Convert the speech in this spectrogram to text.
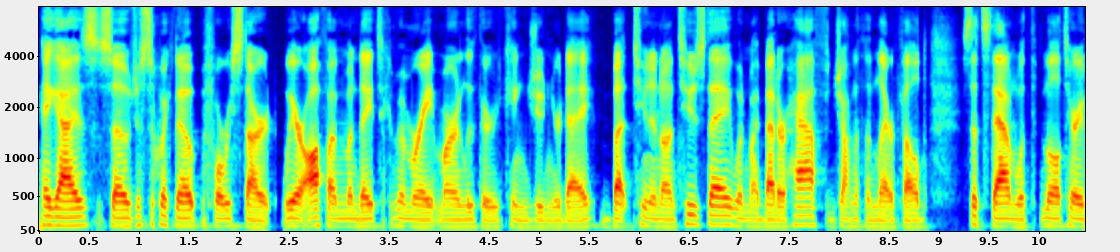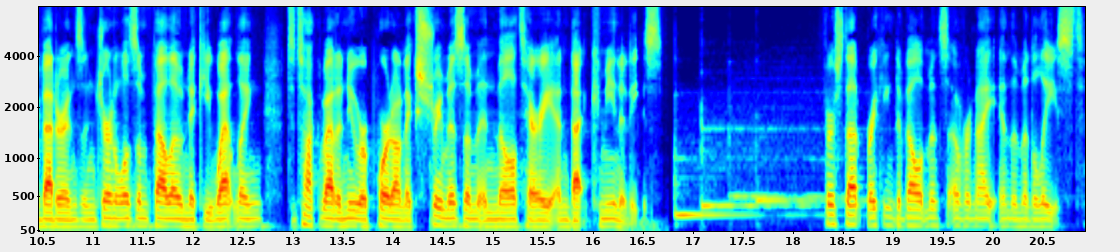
Hey guys, so just a quick note before we start. We are off on Monday to commemorate Martin Luther King Jr. Day, but tune in on Tuesday when my better half, Jonathan Lehrfeld, sits down with military veterans and journalism fellow Nikki Wentling to talk about a new report on extremism in military and vet communities. First up, breaking developments overnight in the Middle East.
